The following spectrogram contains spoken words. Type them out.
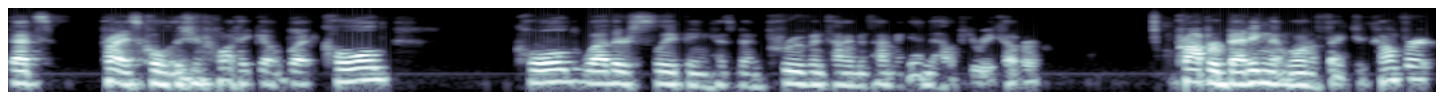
that's probably as cold as you want to go. But cold, cold weather sleeping has been proven time and time again to help you recover. Proper bedding that won't affect your comfort.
